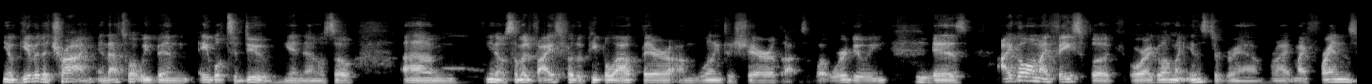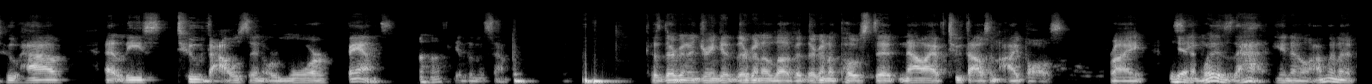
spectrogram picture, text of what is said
you know give it a try, and that's what we've been able to do. You know, so um, you know some advice for the people out there. I'm willing to share what we're doing Hmm. is I go on my Facebook or I go on my Instagram. Right, my friends who have at least 2,000 or more fans. Uh-huh. Give them a sample. Because they're going to drink it, they're going to love it, they're going to post it. Now I have 2,000 eyeballs, right? Yeah. Saying, what is that? You know, I'm going to,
